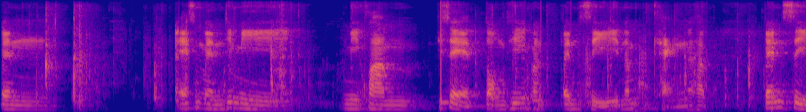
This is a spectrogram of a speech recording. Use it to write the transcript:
เป็น X-Men ที่มีมีความพิเศษตรงที่มันเป็นสีน้ำแข็งนะครับ เป็นสี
